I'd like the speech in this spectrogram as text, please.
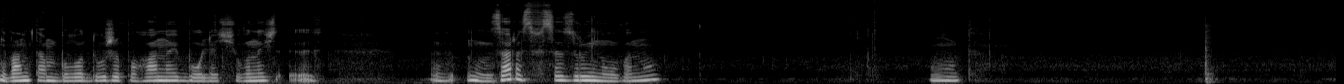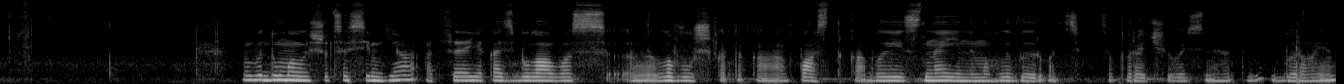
і вам там було дуже погано і боляче. Вони е, е, ну, зараз все зруйновано. От. Ну, ви думали, що це сім'я, а це якась була у вас е, ловушка така, пастка. Ви з неї не могли вирватися. Заперечую весь негатив, убираю.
